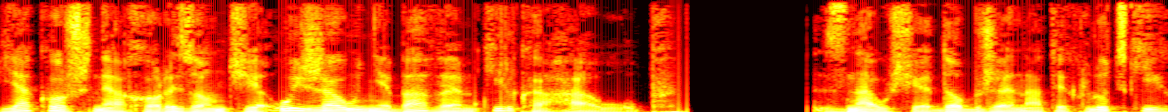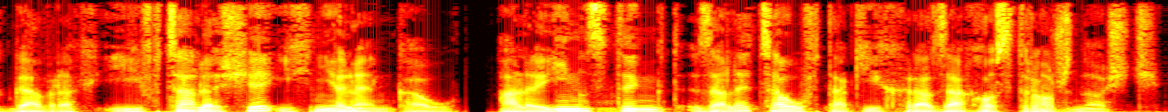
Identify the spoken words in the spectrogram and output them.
Jakoż na horyzoncie ujrzał niebawem kilka chałup. Znał się dobrze na tych ludzkich gawrach i wcale się ich nie lękał, ale instynkt zalecał w takich razach ostrożność.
